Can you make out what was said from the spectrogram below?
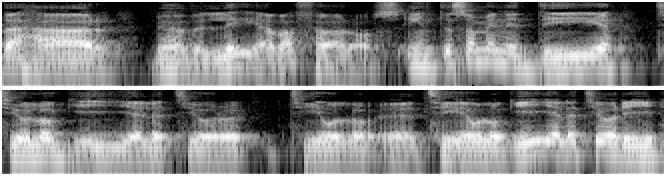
det här behöver leva för oss. Inte som en idé, teologi eller teolo eh, teologi eller teori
